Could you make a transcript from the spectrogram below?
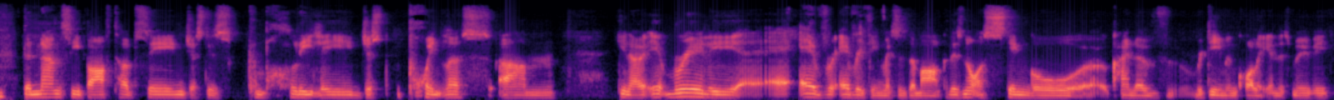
the Nancy bathtub scene just is completely just pointless. Um you know, it really every everything misses the mark. There's not a single uh, kind of redeeming quality in this movie.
